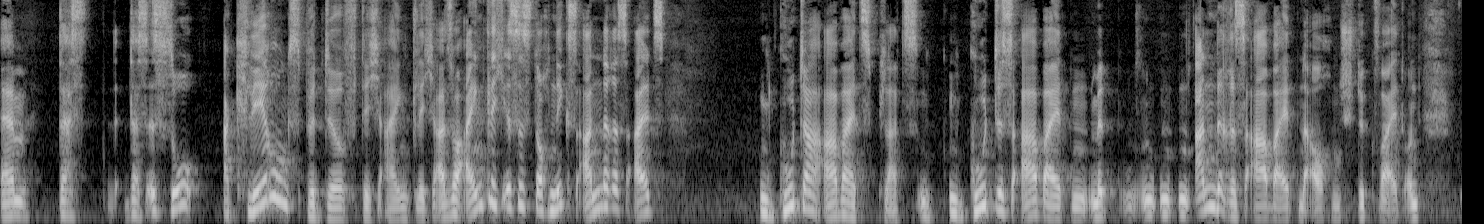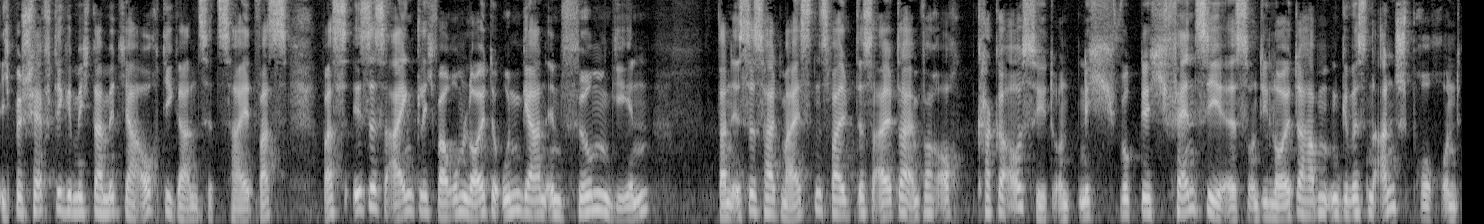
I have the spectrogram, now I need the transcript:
Ähm, das, das ist so erklärungsbedürftig eigentlich. Also eigentlich ist es doch nichts anderes als ein guter Arbeitsplatz, ein, ein, gutes Arbeiten, mit ein anderes Arbeiten auch ein Stück weit. Und ich beschäftige mich damit ja auch die ganze Zeit. Was, was ist es eigentlich, warum Leute ungern in Firmen gehen? Dann ist es halt meistens, weil das Alter einfach auch kacke aussieht und nicht wirklich fancy ist und die Leute haben einen gewissen Anspruch und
